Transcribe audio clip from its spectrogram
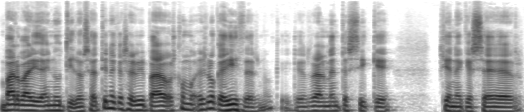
barbaridad inútil, o sea, tiene que servir para algo, es, como, es lo que dices, ¿no? Que, que, realmente sí que tiene que ser,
